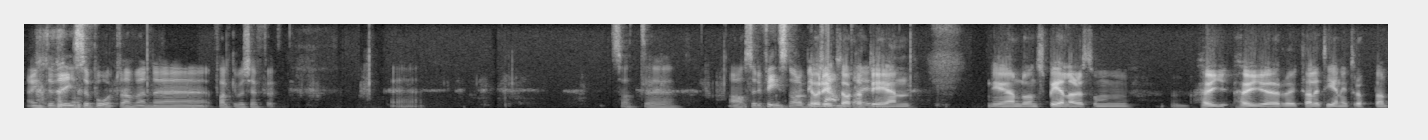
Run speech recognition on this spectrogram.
Ja, inte vi supportrar, men eh, Falkenbergs FF. Eh, så att... Eh, ja, så det finns några bekanta. det är klart att det är en... Det är ändå en spelare som höj, höjer kvaliteten i truppen.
